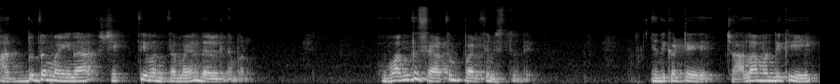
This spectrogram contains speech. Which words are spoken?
అద్భుతమైన శక్తివంతమైన దైవిక నెంబరు. వంద శాతం ఫలితం ఇస్తుంది. ఎందుకంటే చాలామందికి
